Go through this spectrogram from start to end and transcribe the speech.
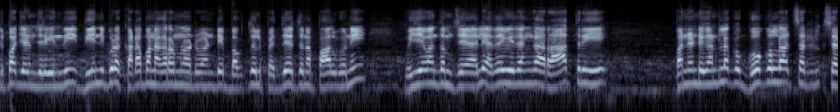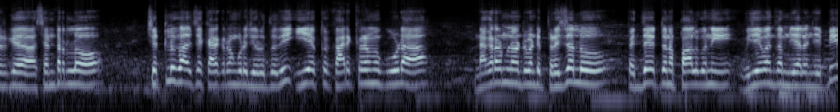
ఏర్పాటు చేయడం జరిగింది. దీనికి కూడా కడప నగరంలో ఉన్నటువంటి భక్తులు పెద్ద ఎత్తున పాల్గొని విజయవంతం చేయాలి. అదేవిధంగా రాత్రి పన్నెండు గంటలకు గోకుల్ రాజ్ సెంటర్లో చెట్లు కాల్చే కార్యక్రమం కూడా జరుగుతుంది. ఈ యొక్క కార్యక్రమం కూడా నగరంలో ఉన్నటువంటి ప్రజలు పెద్ద ఎత్తున పాల్గొని విజయవంతం చేయాలని చెప్పి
